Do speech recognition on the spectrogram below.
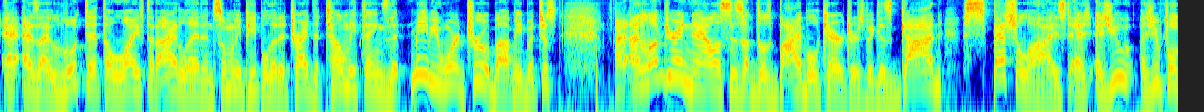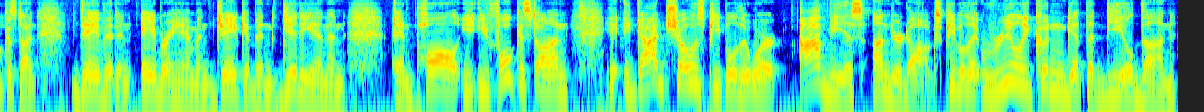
as I looked at the life that I led and so many people that had tried to tell me things that maybe weren't true about me, but just I, I loved your analysis of those Bible characters because God specialized as, as you as you focused on David and Abraham and Jacob and Gideon and and Paul, you, you focused on God chose people that were obvious underdogs, people that really couldn't get the deal done.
